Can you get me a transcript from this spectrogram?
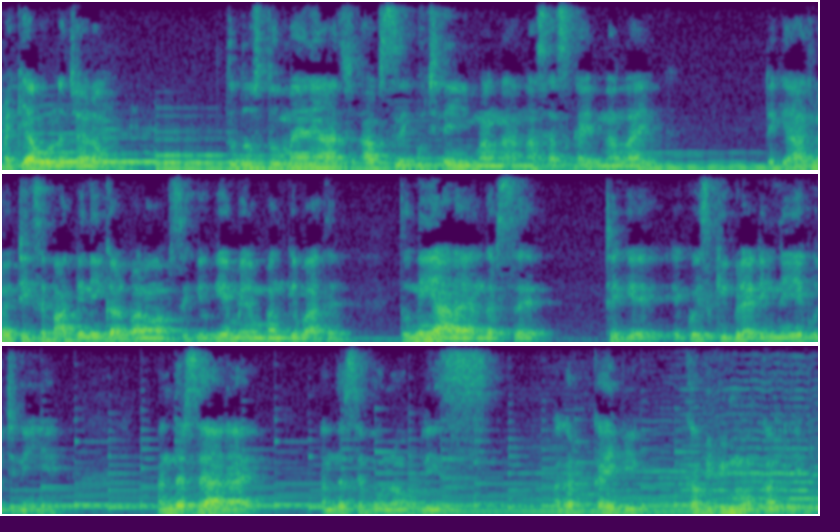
मैं क्या बोलना चाह रहा हूँ। तो दोस्तों, मैंने आज आपसे कुछ नहीं मांगा, ना सब्सक्राइब ना लाइक ठीक है, आज मैं ठीक से बात भी नहीं कर पा रहा हूँ आपसे, क्योंकि ये मेरे मन की बात है। तो नहीं आ रहा है अंदर से। ठीक है, ये कोई स्कीप राइटिंग नहीं है, कुछ नहीं है। अंदर से आ रहा है। अंदर से बोल रहा हूँ प्लीज़ अगर कहीं भी, कभी भी मौका मिले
